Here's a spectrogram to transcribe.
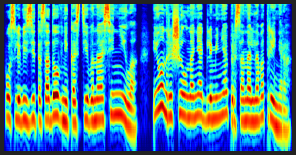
После визита садовника Стивена осенило, и он решил нанять для меня персонального тренера.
